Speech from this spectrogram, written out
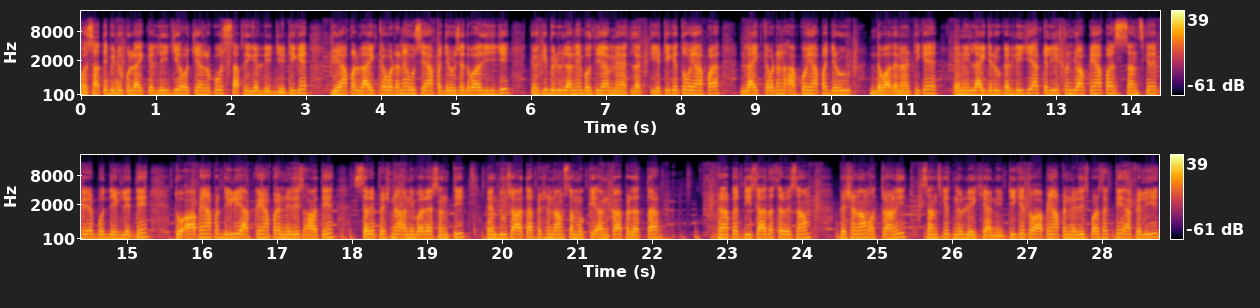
और साथ ही वीडियो को लाइक कर लीजिए और चैनल को सब्सक्राइब कर लीजिए, ठीक है? जो यहाँ पर लाइक का बटन है, उसे यहाँ पर ज़रूर से दबा दीजिए, क्योंकि वीडियो लाने में बहुत ही ज़्यादा मेहनत लगती है, ठीक है? तो यहाँ पर लाइक का बटन आपको यहाँ पर ज़रूर दबा देना है, ठीक है? यानी लाइक ज़रूर कर लीजिए। आप चलिए स्टूडेंट जो आपके यहाँ पर संस्कृत पेपर वो देख लेते हैं। तो आप यहाँ पर देख लीजिए, आपके यहाँ पर निर्देश आते हैं सभी प्रश्न अनिवार्य संति, फिर दूसरा आता है प्रश्न नाम समूह के अंका प्रदत्ता। फिर आपका तीसरा आता है सर्वेशम पेशनाम उत्तराणी संस्कृत यानी ठीक है तो आप यहाँ पर निर्देश पढ़ सकते हैं। आपके लिए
